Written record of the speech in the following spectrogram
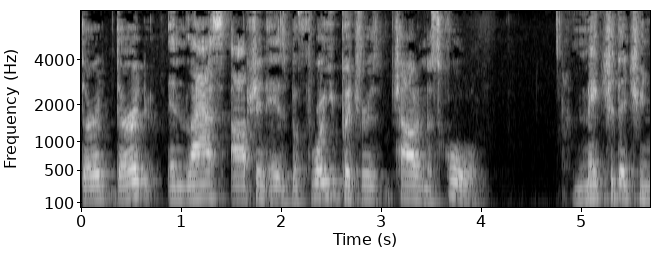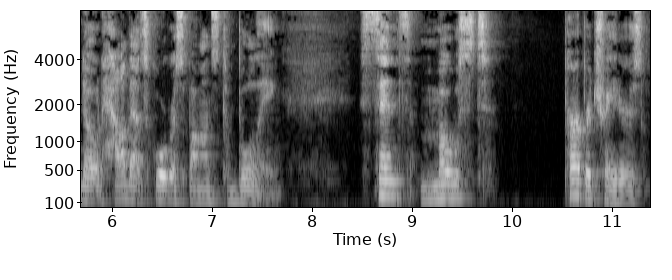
third third and last option is before you put your child in the school make sure that you note how that school responds to bullying. Since most perpetrators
